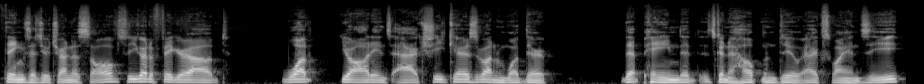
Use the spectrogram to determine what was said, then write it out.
things that you're trying to solve. So you got to figure out what your audience actually cares about and what their that pain that is going to help them do X, Y, and Z.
